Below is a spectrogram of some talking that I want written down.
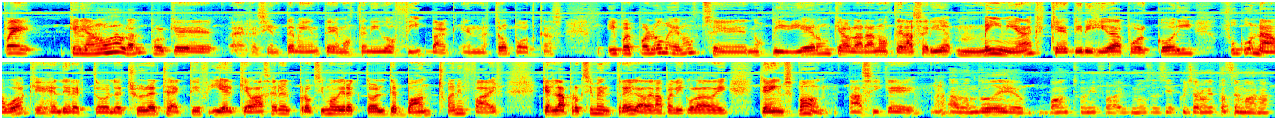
Pues queríamos hablar porque eh, recientemente hemos tenido feedback en nuestro podcast y pues por lo menos se nos pidieron que habláramos de la serie Maniac que es dirigida por Cory Fukunawa que es el director de True Detective y el que va a ser el próximo director de Bond 25 que es la próxima entrega de la película de James Bond así que ¿ah? Hablando de Bond 25, no sé si escucharon esta semana,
